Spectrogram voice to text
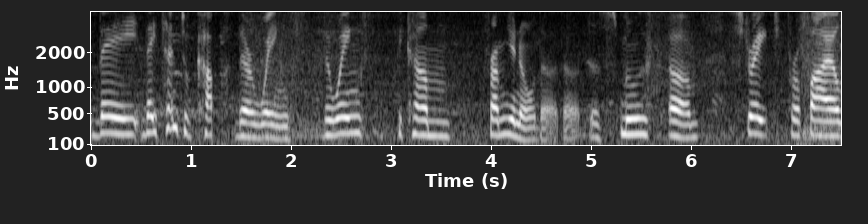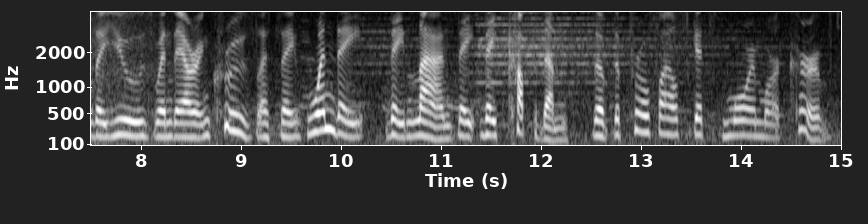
they they tend to cup their wings. The wings become from you know the the, the smooth. Um, straight profile they use when they are in cruise let's say when they they land they they cup them. The the profiles get more and more curved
